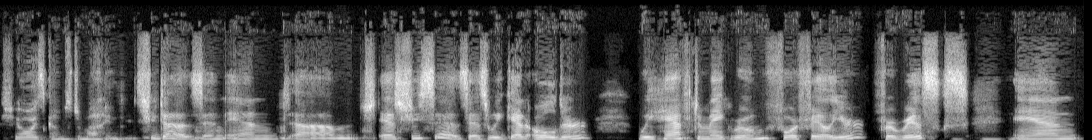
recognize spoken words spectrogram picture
she always comes to mind. She does, and and um, as she says, as we get older, we have to make room for failure, for risks, mm-hmm. and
